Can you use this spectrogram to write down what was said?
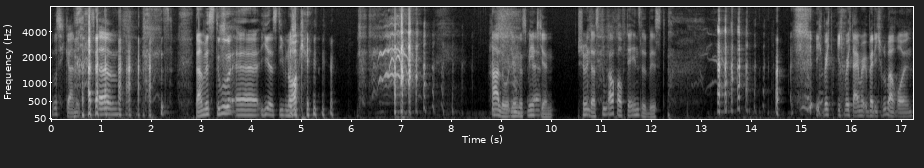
Wusste ich gar nicht. ähm, Da bist du äh, hier Stephen Hawking. Hallo, junges Mädchen. Schön, dass du auch auf der Insel bist. ich, möchte, ich möchte einmal über dich rüberrollen.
